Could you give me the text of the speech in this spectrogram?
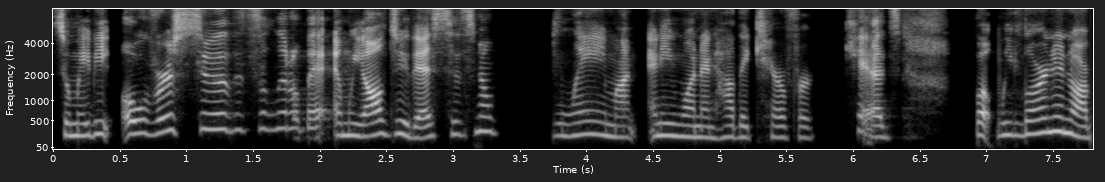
So maybe over soothes a little bit. And we all do this. There's no blame on anyone and how they care for kids but we learn in our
